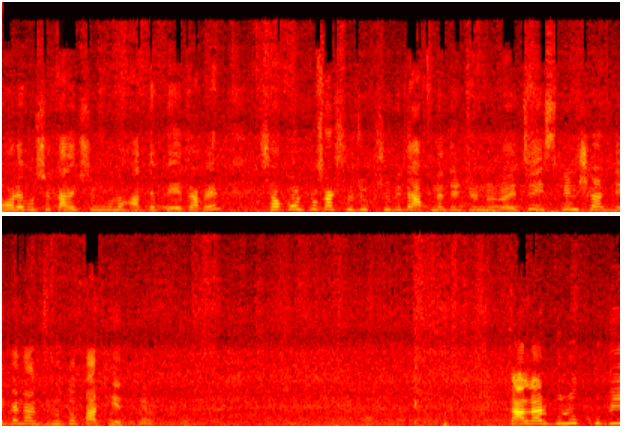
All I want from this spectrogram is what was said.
ঘরে বসে কালেকশনগুলো হাতে পেয়ে যাবেন। সকল প্রকার সুযোগ সুবিধা আপনাদের জন্য রয়েছে। স্ক্রিনশট দেবেন আর দ্রুত পাঠিয়ে দেবেন। কালারগুলো খুবই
